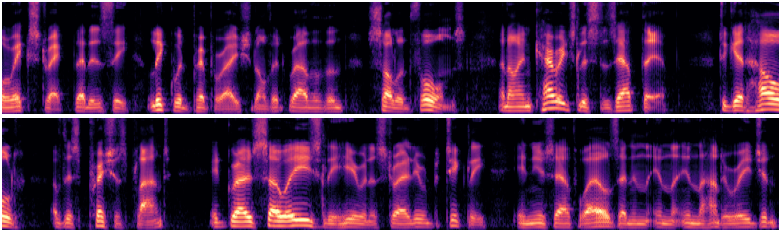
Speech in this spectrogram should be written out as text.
or extract, that is, the liquid preparation of it, rather than solid forms. And I encourage listeners out there to get hold of this precious plant. It grows so easily here in Australia, and particularly in New South Wales and in in the in the Hunter region,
